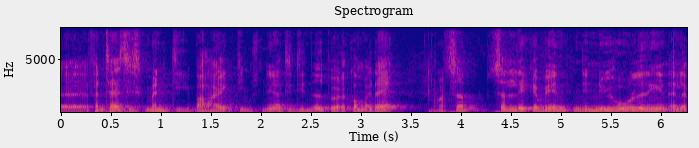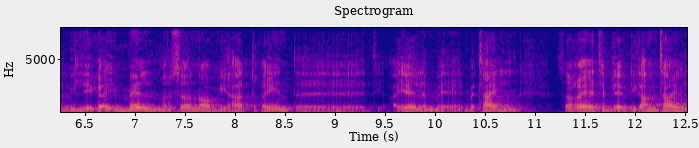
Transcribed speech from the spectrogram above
øh, fantastisk, men de er bare ikke dimensioneret til de nedbør, der kommer i dag. Så, så lægger vi enten en ny hovedledning ind, eller vi lægger imellem, og så når vi har drænet øh, de arealer med, med teglen, så reetablerer vi de gamle tegl.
